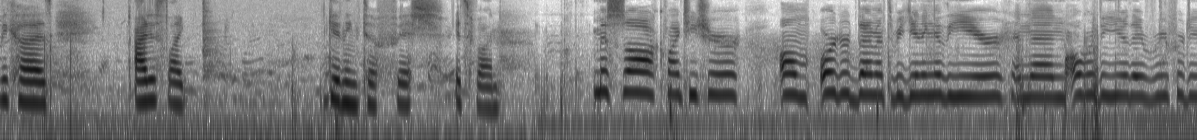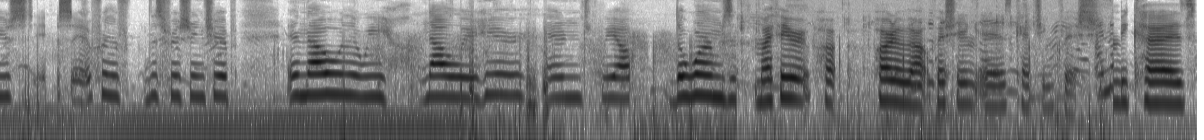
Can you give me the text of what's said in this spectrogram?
because I just like getting to fish. It's fun. Miss Sock, my teacher, um, ordered them at the beginning of the year, and then over the year they've reproduced for the, this fishing trip, and now that we now we're here and we have the worms. My favorite part, part about fishing is catching fish because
